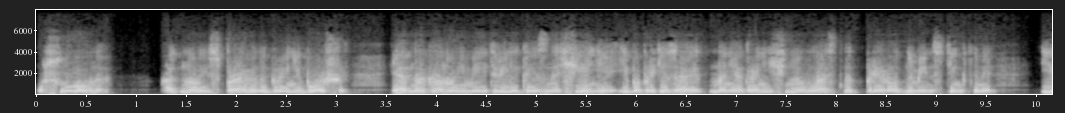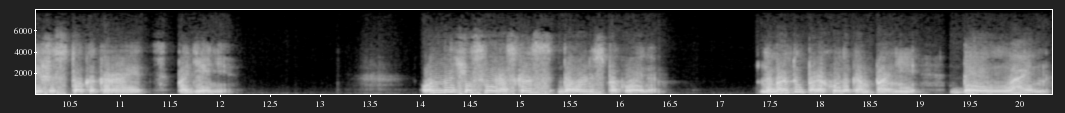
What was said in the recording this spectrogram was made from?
условно, одно из правил игры, не больше, и однако оно имеет великое значение, ибо притязает на неограниченную власть над природными инстинктами и жестоко карает падение. Он начал свой рассказ довольно спокойно. На борту парохода компании Дейл Лайн,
